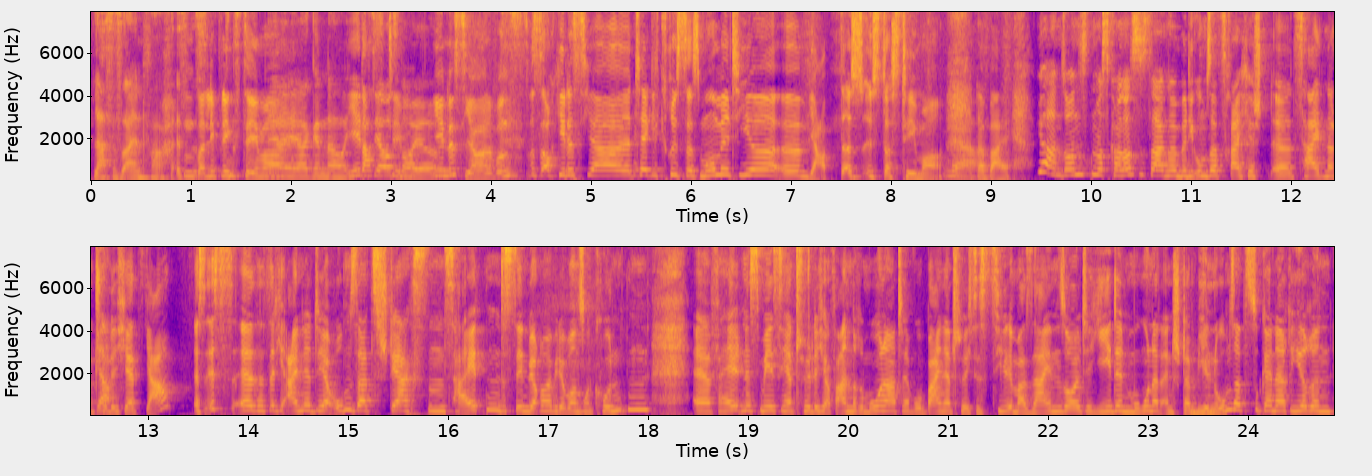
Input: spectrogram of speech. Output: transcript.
Lass es einfach. Es Unser Lieblingsthema. Ja, ja, genau. Jedes das Jahr aufs Neue. Jedes Jahr. Bei uns ist auch jedes Jahr täglich grüßt das Murmeltier. Ähm, ja, das ist das Thema ja. dabei. Ja, ansonsten, was kann man sonst sagen über die umsatzreiche äh, Zeit natürlich ja. jetzt? Ja, es ist äh, tatsächlich eine der umsatzstärksten Zeiten. Das sehen wir auch immer wieder bei unseren Kunden. Äh, verhältnismäßig natürlich auf andere Monate, wobei natürlich das Ziel immer sein sollte, jeden Monat einen stabilen mhm. Umsatz zu generieren.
